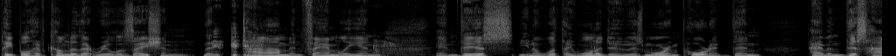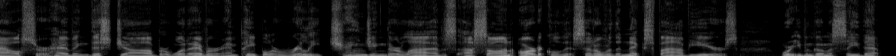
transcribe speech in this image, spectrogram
People have come to that realization that time and family and and this, you know, what they want to do is more important than having this house or having this job or whatever. And people are really changing their lives. I saw an article that said over the next five years, we're even going to see that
